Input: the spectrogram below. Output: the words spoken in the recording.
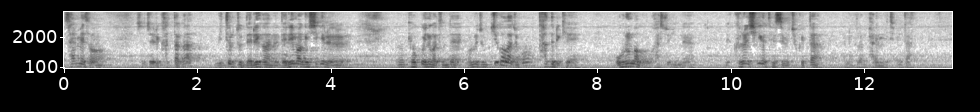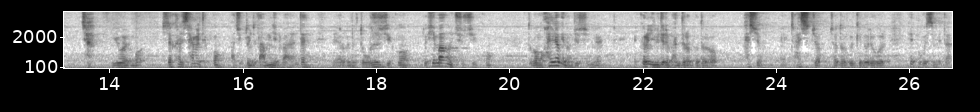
삶에서 진짜 이렇게 갔다가 밑으로 또 내려가는 내리막의 시기를 어, 겪고 있는 것 같은데 오늘 좀 찍어가지고 다들 이렇게 오르막으로 갈 수 있는 그런 시기가 됐으면 좋겠다라는 그런 바람이 듭니다. 자, 6월 뭐 시작한 지 3일 됐고 아직도 이제 남은 일이 많은데 네, 여러분들 또 웃을 수 있고 또 희망을 줄 수 있고 또 뭔가 활력이 넘칠 수 있는 네, 그런 일들을 만들어 보도록 하시죠. 네, 저 하시죠. 저도 그렇게 노력을 해 보겠습니다.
